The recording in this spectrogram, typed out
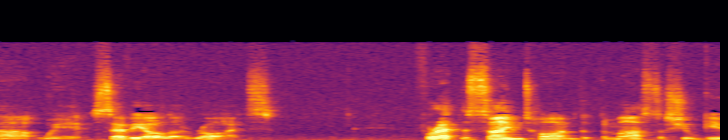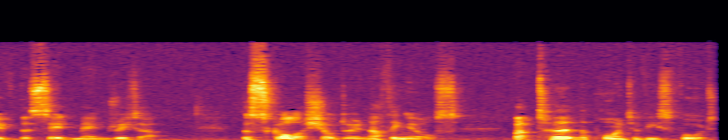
uh, where Saviolo writes, For at the same time that the master shall give the said mandrita, the scholar shall do nothing else but turn the point of his foot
